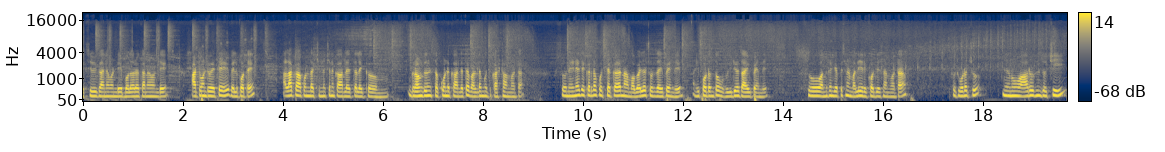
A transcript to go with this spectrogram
ఎక్స్యూవీ కానివ్వండి బొలరో కానివ్వండి అటువంటివి అయితే వెళ్ళిపోతాయి. అలా కాకుండా చిన్న చిన్న కార్లు అయితే లైక్ గ్రౌండ్ క్లియరెన్స్ తక్కువ ఉండే కార్లు అయితే వెళ్ళడం కొంచెం కష్టం అనమాట సో నేనైతే ఇక్కడ దాకా వచ్చాక నా మొబైల్లో స్టోరేజ్ అయిపోయింది. అయిపోవడంతో వీడియో తాగిపోయింది ఆగిపోయింది. సో అందుకని చెప్పేసి నేను మళ్ళీ రికార్డ్ చేశాను అనమాట సో చూడొచ్చు. నేను ఆ రూట్ నుంచి వచ్చి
